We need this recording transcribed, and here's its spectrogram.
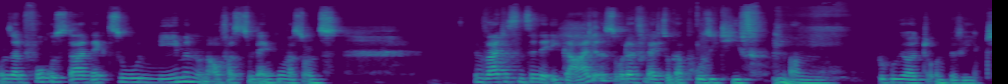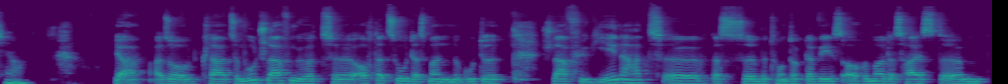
unseren Fokus da wegzunehmen und auf was zu lenken, was uns im weitesten Sinne egal ist oder vielleicht sogar positiv ähm, berührt und bewegt, ja. Ja, also klar, zum Gutschlafen gehört äh, auch dazu, dass man eine gute Schlafhygiene hat. Äh, das äh, betont Dr. Wes auch immer. Das heißt, ähm,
